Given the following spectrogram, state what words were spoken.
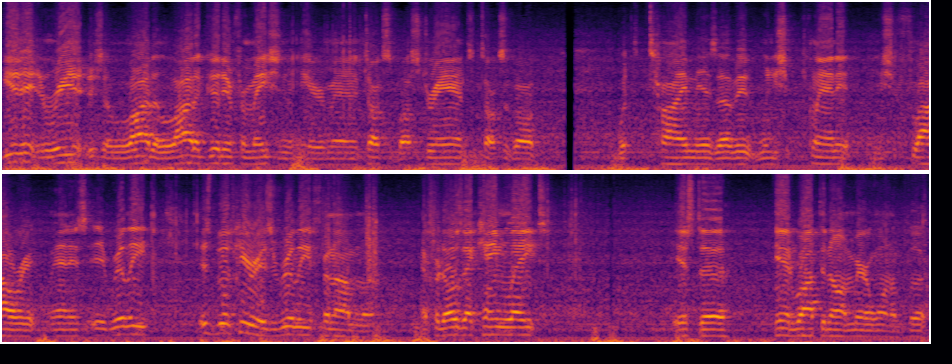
Get it and read it. There's a lot, a lot of good information in here, man. It talks about strands. It talks about what the time is of it, when you should plant it, when you should flower it. Man, it's, it really, this book here is really phenomenal. And for those that came late, it's the Ed Rosenthal marijuana book.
